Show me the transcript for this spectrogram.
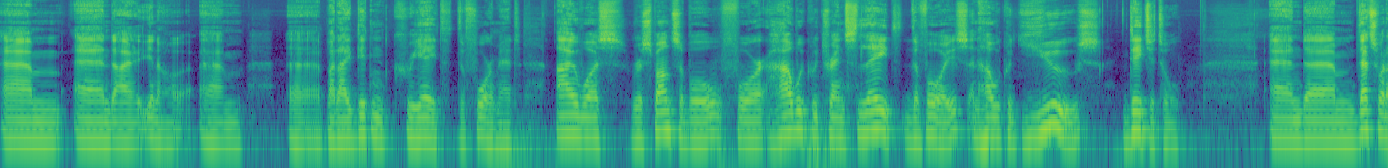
um, and I, you know, um, uh, but I didn't create the format. I was responsible for how we could translate the voice and how we could use digital, and um, that's what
